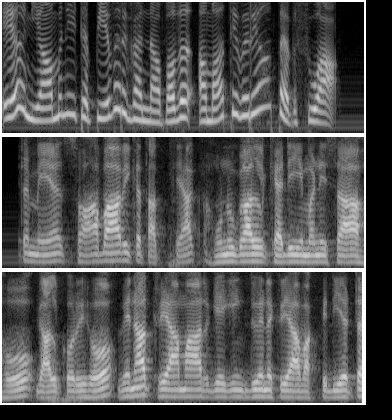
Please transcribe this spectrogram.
එය නියාමනයට පියවර ගන්නා බව අමාත්‍යවරයා පැවසුවා. මෙය ස්වාභාවික තත්ත්වයක් හුණුගල් කැඩීම නිසා හෝ ගල්කොරි හෝ වෙනත් ක්‍රියාමාර්ගයකින් දුවෙන ක්‍රියාවක් විදියට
